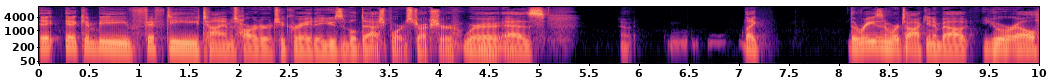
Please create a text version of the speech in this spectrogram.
it, it can be 50 times harder to create a usable dashboard structure. Whereas, mm-hmm. like, the reason we're talking about URL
